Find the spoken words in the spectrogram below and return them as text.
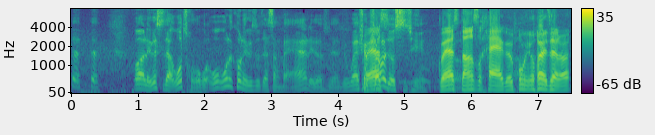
哇，那个时代我错过，我我的可能那个时候在上班，那段时间就完全不晓得这个事情。关键是当时韩国朋友还在那儿，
